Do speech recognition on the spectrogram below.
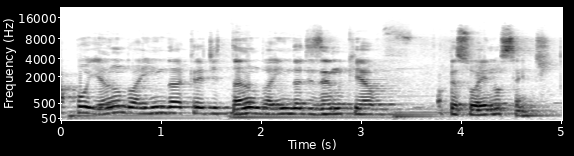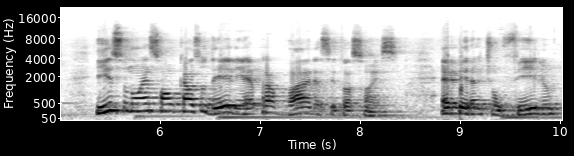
apoiando, ainda acreditando, ainda dizendo que a pessoa é inocente. E isso não é só o caso dele, é para várias situações. É perante um filho,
